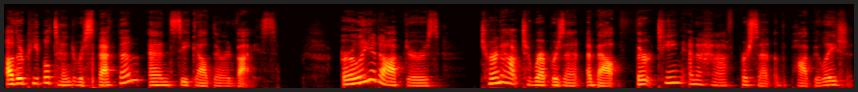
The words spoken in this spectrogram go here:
Other people tend to respect them and seek out their advice. Early adopters turn out to represent about 13.5% of the population.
